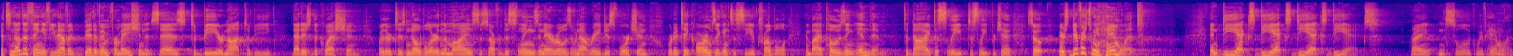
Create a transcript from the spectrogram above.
It's another thing if you have a bit of information that says to be or not to be. That is the question. Whether it is nobler in the minds to suffer the slings and arrows of an outrageous fortune, or to take arms against a sea of trouble, and by opposing in them, to die, to sleep, to sleep perchance. So there's a difference between Hamlet and dx, dx, dx, dx right? In the soliloquy of Hamlet.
